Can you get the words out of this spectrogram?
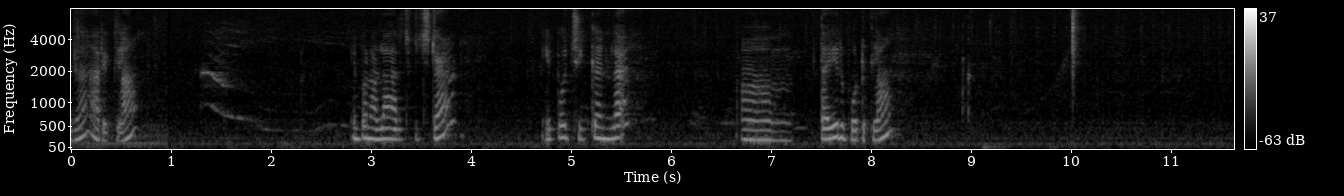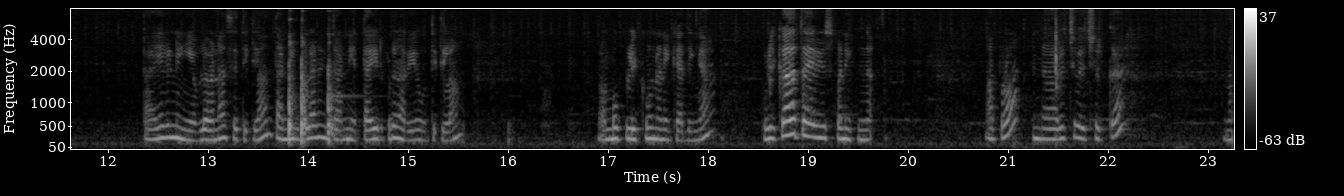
இதை அரைக்கலாம். இப்போ நல்லா அரைச்சி வச்சுட்டேன். இப்போது சிக்கனில் தயிர் போட்டுக்கலாம். தயிர் நீங்கள் எவ்வளோ வேணால் சேர்த்திக்கலாம். தண்ணி போல் நீங்கள் தண்ணி தயிர் கூட நிறைய ஊற்றிக்கலாம் ரொம்ப புளிக்கும்னு நினைக்காதீங்க. புளிக்காத தயிர் யூஸ் பண்ணிக்கோங்க. அப்புறம் இந்த அரைச்சி வச்சுருக்க இந்த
